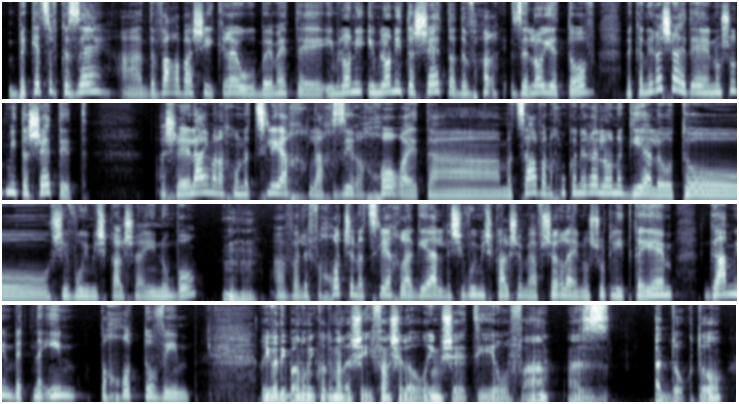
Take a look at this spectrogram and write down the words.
בקצב כזה, הדבר הבא שיקרה הוא באמת, אה, אם לא, אם לא נתעשת, הדבר, זה לא יהיה טוב, וכנראה שהאנושות מתעשתת. השאלה אם אנחנו נצליח להחזיר אחורה את המצב, אנחנו כנראה לא נגיע לאותו שיווי משקל שהיינו בו, mm-hmm. אבל לפחות שנצליח להגיע לשיווי משקל שמאפשר לאנושות להתקיים, גם אם בתנאים פחות טובים. ריבה, דיברנו מקודם על השאיפה של ההורים שתהיי רופאה, אז את דוקטור.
